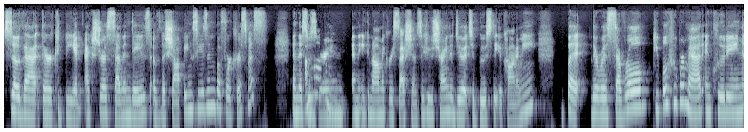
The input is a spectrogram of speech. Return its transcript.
so that there could be an extra seven days of the shopping season before Christmas. And this was oh. during an economic recession. So he was trying to do it to boost the economy. But there was several people who were mad, including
